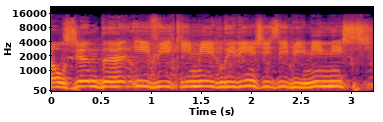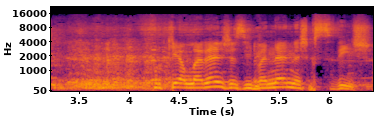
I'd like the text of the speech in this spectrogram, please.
a legenda Ivi, Kimir, Liringes e Bininis, porque é laranjas e bananas que se diz.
